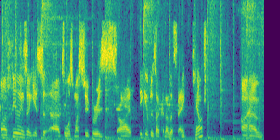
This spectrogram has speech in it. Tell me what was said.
My feelings, I guess, uh, towards my super is I think it was like another bank account. I have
